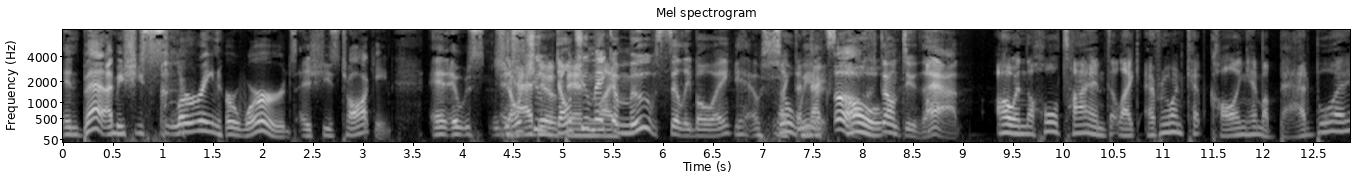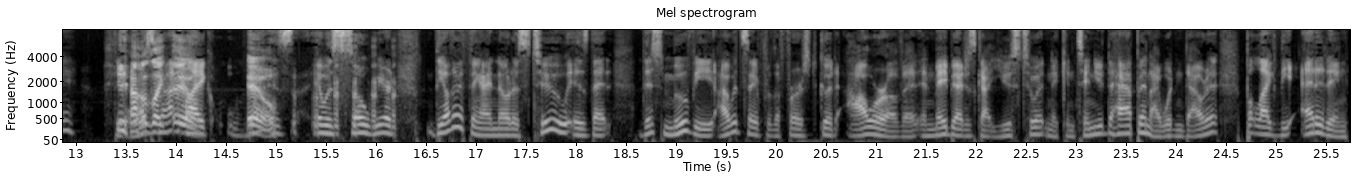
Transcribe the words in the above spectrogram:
in bed. I mean, she's slurring her words as she's talking, and it was It don't you don't you make like- a move, silly boy? yeah, it was so Like the weird. next- Ugh, Oh. don't do that. Oh, and the whole time that like everyone kept calling him a bad boy. Yeah, I was like, guy, ew. like what Ew. is- it was so weird. The other thing I noticed too is that this movie, I would say for the first good hour of it, and maybe I just got used to it and it continued to happen. I wouldn't doubt it. But like the editing,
